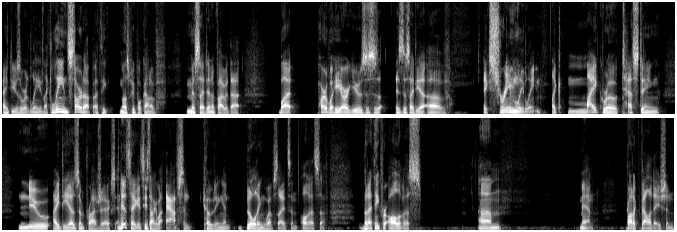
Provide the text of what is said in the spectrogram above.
I hate to use the word lean, like lean startup. I think most people kind of misidentify with that. But part of what he argues is is this idea of extremely lean, like micro testing new ideas and projects. And his take is he's talking about apps and coding and building websites and all that stuff. But I think for all of us, um, man, product validation.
